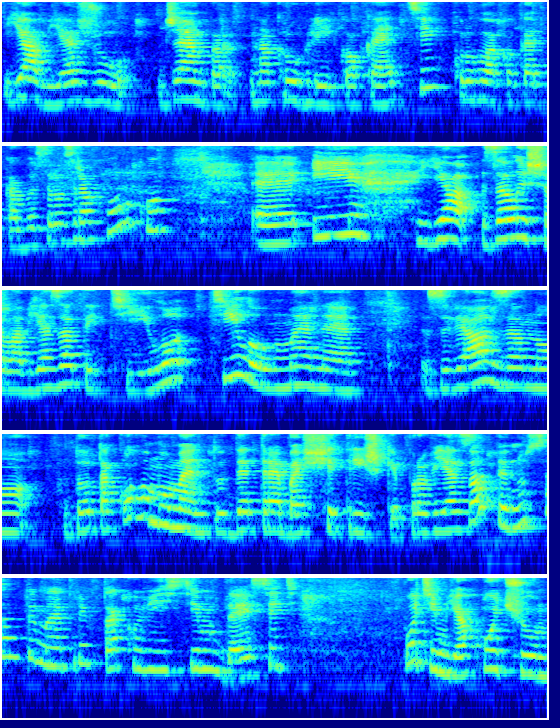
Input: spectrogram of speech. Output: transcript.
Я в'яжу джемпер на круглій кокетці, кругла кокетка без розрахунку. Е, І я залишила в'язати тіло. Тіло у мене зв'язано до такого моменту, де треба ще трішки пров'язати, ну, сантиметрів так 8-10. Потім я хочу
